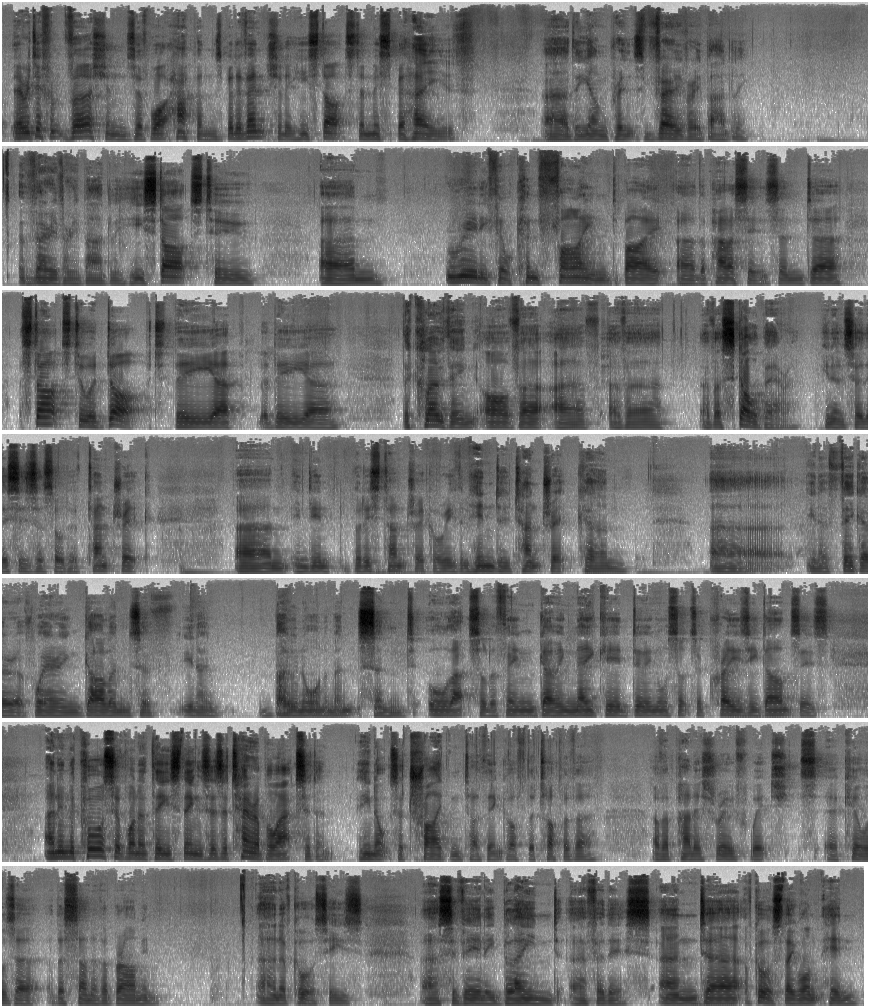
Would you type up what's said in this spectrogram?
there are different versions of what happens. But eventually, he starts to misbehave, uh, the young prince, very, very badly. Very, very badly. He starts to. Um, really feel confined by uh, the palaces and uh, starts to adopt the, uh, the, uh, the clothing of, of, of, a, of a skull bearer. You know, so this is a sort of tantric, um, Indian Buddhist tantric, or even Hindu tantric, um, uh, you know, figure of wearing garlands of, you know, bone ornaments and all that sort of thing, going naked, doing all sorts of crazy dances. And in the course of one of these things, there's a terrible accident. He knocks a trident, I think, off the top of a, of a palace roof, which uh, kills a, the son of a Brahmin. And of course, he's uh, severely blamed uh, for this. And uh, of course, they want him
